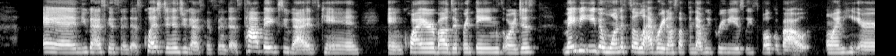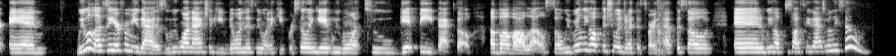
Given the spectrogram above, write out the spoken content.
and you guys can send us questions, you guys can send us topics, you guys can inquire about different things or just maybe even want us to elaborate on something that we previously spoke about on here. And we would love to hear from you guys. We want to actually keep doing this. We want to keep pursuing it. We want to get feedback though, above all else. So we really hope that you enjoyed this first episode and we hope to talk to you guys really soon.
